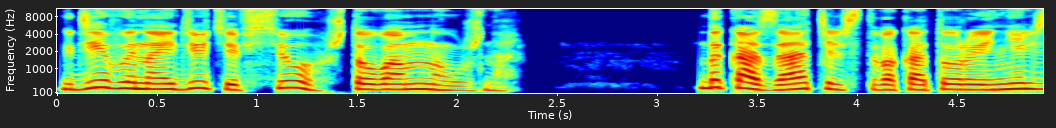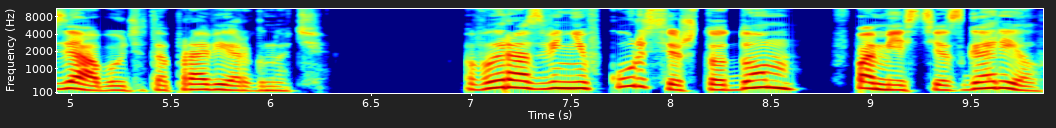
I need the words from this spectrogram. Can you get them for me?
где вы найдете все, что вам нужно доказательства, которые нельзя будет опровергнуть. Вы разве не в курсе, что дом в поместье сгорел?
